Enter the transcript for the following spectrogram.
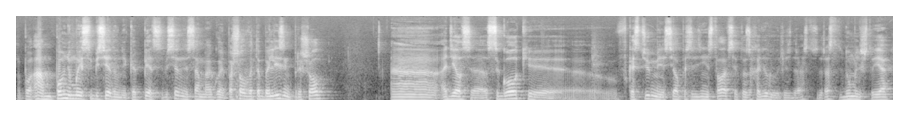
А, помню мои собеседования, капец, собеседование самый огонь. Пошел в ВТБ лизинг, пришел, э, оделся с иголки, э, в костюме, сел посередине стола, все, кто заходил, говорили, здравствуйте, здравствуйте, думали, что я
